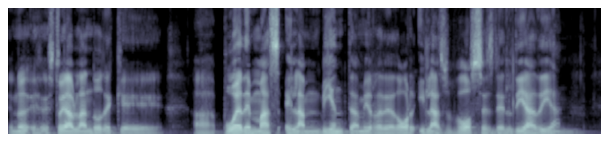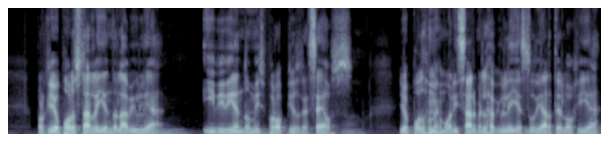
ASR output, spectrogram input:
No, estoy hablando de que ah, puede más el ambiente a mi alrededor y las voces del día a día, Porque yo puedo estar leyendo la Biblia y viviendo mis propios deseos. Yo puedo memorizarme la Biblia y estudiar teología.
